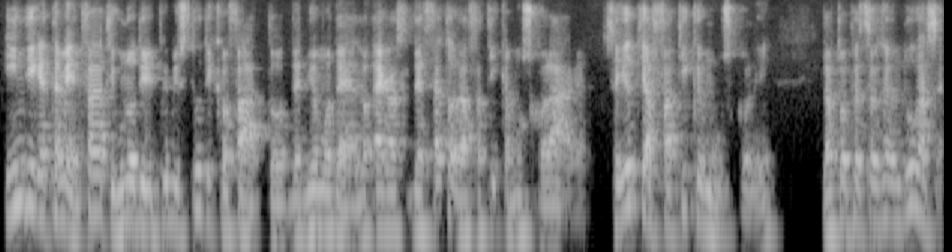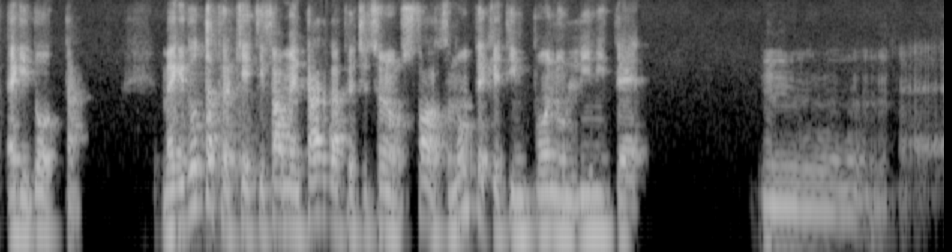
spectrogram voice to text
indirettamente, infatti uno dei primi studi che ho fatto del mio modello era l'effetto della fatica muscolare. Se io ti affatico i muscoli, la tua prestazione endurance è ridotta, ma è ridotta perché ti fa aumentare la percezione dello sforzo, non perché ti impone un limite mh, mm, eh,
